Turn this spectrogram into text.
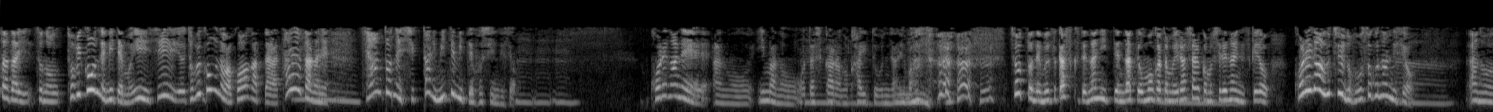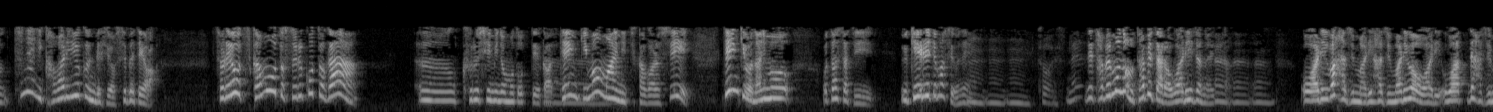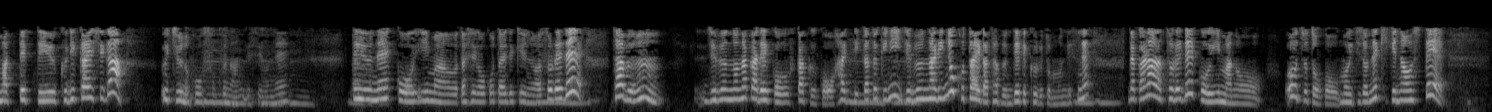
ただただ、その、飛び込んでみてもいいし、飛び込むのが怖かったら、ただただね、うんちゃんとね、しっかり見てみてほしいんですよこれがね、あの、今の私からの回答になります。ちょっとね、難しくて何言ってんだって思う方もいらっしゃるかもしれないんですけど、これが宇宙の法則なんうんですよ。あの、常に変わりゆくんですよ、すべては。それを掴もうとすることが、うーん、苦しみのもとっていうかうん、天気も毎日変わるし、天気は何も私たち受け入れてますようんうんうね。んそうですね。で、食べ物を食べたら終わりじゃないうんうんですか。うん終わりは始まり、始まりは終わり、終わって始まってっていう繰り返しが宇宙の法則なんですよね。うんうんうんっていうね、こう、今私がお答えできるのは、それうんで、多分、自分の中でこう、深くこう、入っていった時に、うん自分なりの答えが多分出てくると思うんですね。だから、それで、こう、今のをちょっとこう、もう一度ね、聞き直して、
